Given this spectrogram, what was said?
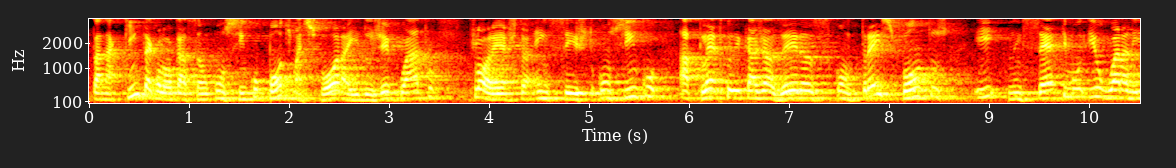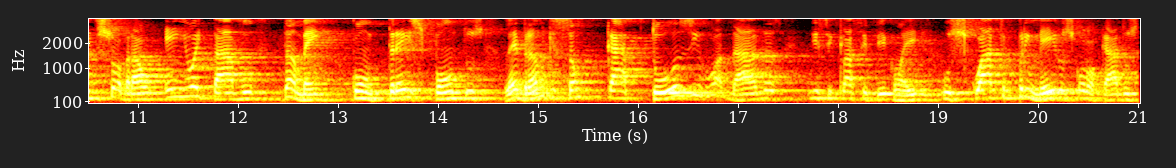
está na quinta colocação com cinco pontos, mas fora aí do G4. Floresta em sexto com cinco, Atlético de Cajazeiras com três pontos e em sétimo e o Guarani de Sobral em oitavo também com três pontos. Lembrando que são 14 rodadas e se classificam aí os quatro primeiros colocados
